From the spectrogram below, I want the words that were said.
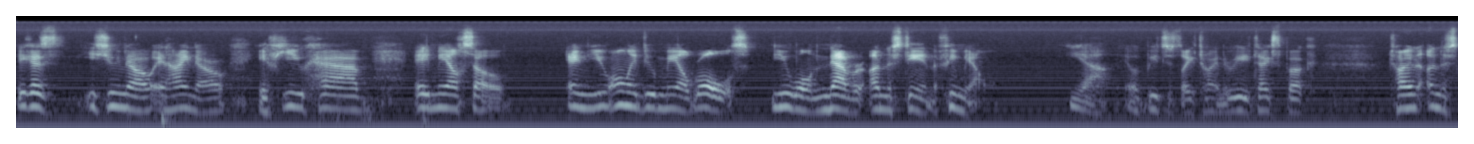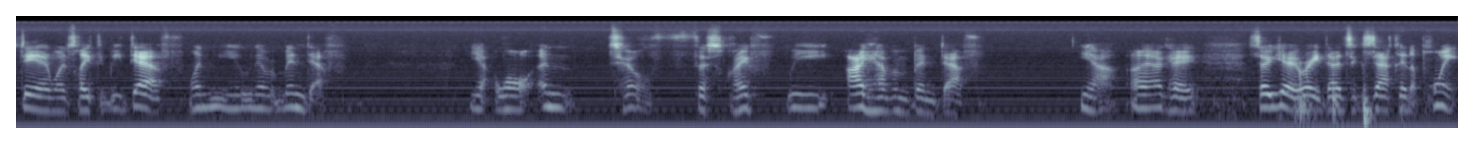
Because as you know and I know, if you have a male soul and you only do male roles, you will never understand the female. Yeah, it would be just like trying to read a textbook, trying to understand what it's like to be deaf when you've never been deaf. Yeah, well, until this life, we I haven't been deaf. Yeah, okay. So yeah, right. That's exactly the point.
